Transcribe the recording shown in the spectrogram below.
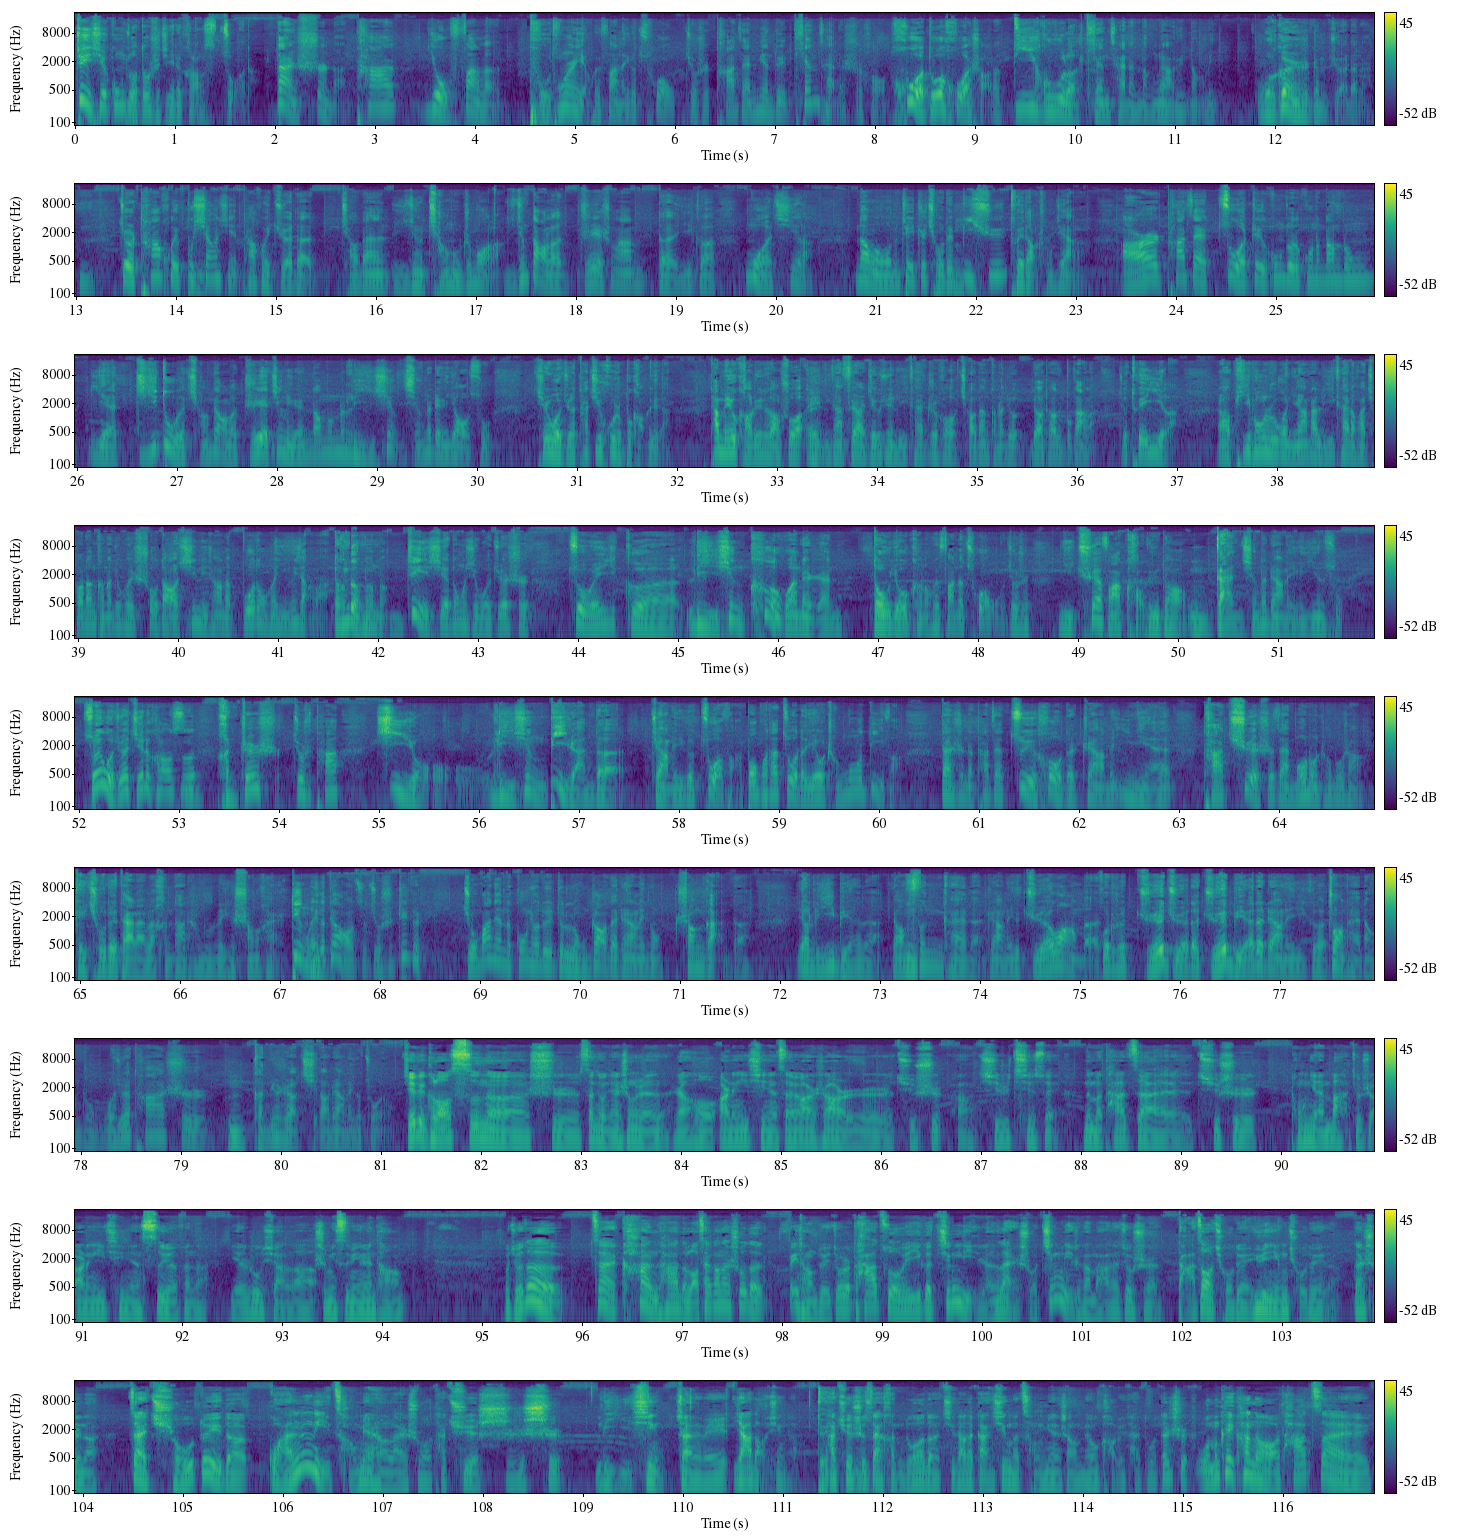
这些工作都是杰里克劳斯做的，但是呢，他又犯了普通人也会犯的一个错误，就是他在面对天才的时候，或多或少的低估了天才的能量与能力。我个人是这么觉得的，嗯，就是他会不相信，他会觉得乔丹已经强弩之末了，已经到了职业生涯的一个末期了。那么我们这支球队必须推倒重建了。而他在做这个工作的过程当中，也极度的强调了职业经理人当中的理性型的这个要素。其实我觉得他几乎是不考虑的，他没有考虑到说，哎，你看菲尔杰克逊离开之后，乔丹可能就撂挑子不干了，就退役了。然后皮蓬，如果你让他离开的话，乔丹可能就会受到心理上的波动和影响了，等等等等这些东西，我觉得是作为一个理性客观的人都有可能会犯的错误，就是你缺乏考虑到嗯。感情的这样的一个因素。所以我觉得杰里克劳斯嗯。很真实，就是他既有理性必然的这样的一个做法，包括他做的也有成功的地方，但是呢，他在最后的这样的一年，他确实在某种程度上给球队带来了很大的程度的一个伤害，定了一个调子，就是这个九八年的公牛队就笼罩在这样的一种伤感的要离别的、要嗯分开的这样的一个绝望的，或者说决绝的、诀别的这样的一个状态当中，我觉得他是嗯肯定是要起到这样的一个作用。杰里克劳斯呢是三九年生人，然后二零一七年三月二十二日去世啊，七十七岁。那么他在去世同年吧，就是二零一七年四月份呢，也入选了史密斯名人堂。我觉得在看他的老蔡刚才说的非常对，就是他作为一个经理人来说，经理是干嘛的？就是打造球队、运营球队的。但是呢，在球队的管理层面上来说，他确实是理性占为压倒性的。他确实在很多的其他的感性的层面上没有考虑太多。但是我们可以看到，他在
